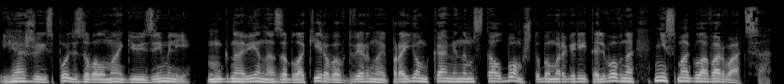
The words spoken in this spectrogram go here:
Я же использовал магию Земли, мгновенно заблокировав дверной проем каменным столбом, чтобы Маргарита Львовна не смогла ворваться.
